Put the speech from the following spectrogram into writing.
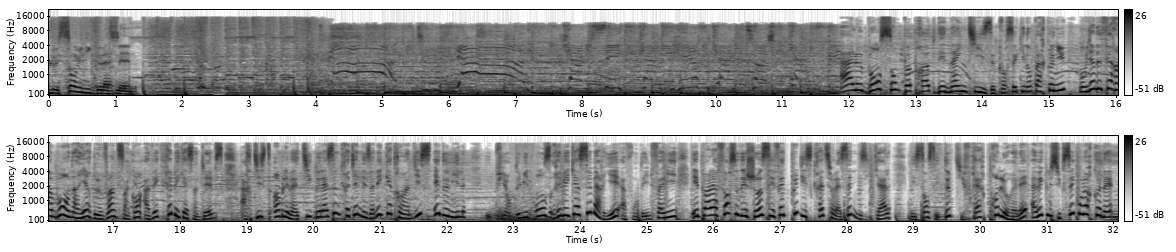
le son unique de la semaine. Bon son pop-rock des 90s. Pour ceux qui n'ont pas reconnu, on vient de faire un bond en arrière de 25 ans avec Rebecca St. James, artiste emblématique de la scène chrétienne des années 90 et 2000. Et puis en 2011, Rebecca s'est mariée, a fondé une famille et par la force des choses s'est faite plus discrète sur la scène musicale, laissant ses deux petits frères prendre le relais avec le succès qu'on leur connaît.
